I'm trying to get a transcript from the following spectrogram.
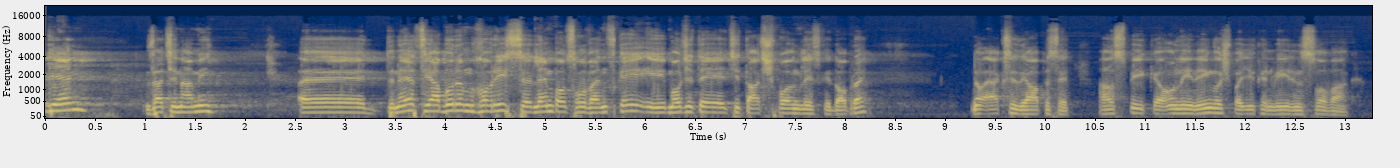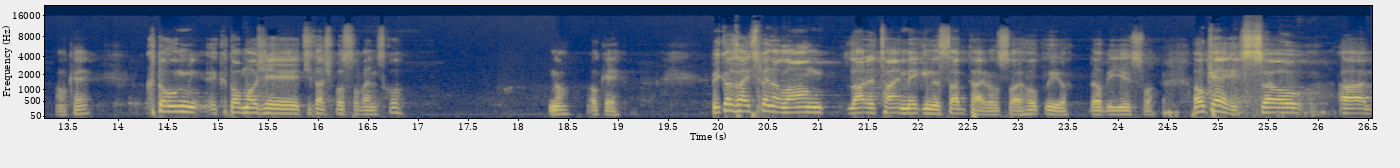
den, zaczynamy. Dnes ja budem mówić len słowenskiej i możecie czytać po angielsku, dobre? No, actually the opposite. I'll speak only in English, but you can read in Slovak, okay? Kto, kto może czytać po słowensku? No? Okay. Because I spent a long, lot of time making the subtitles, so I hope they'll be useful. Okay, so... Uh,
